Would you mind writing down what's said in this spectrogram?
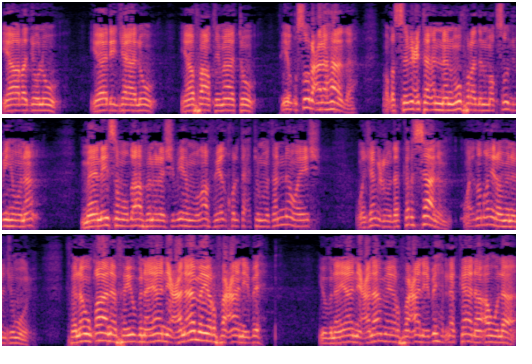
يا رجل يا رجال يا فاطمات. في قصور على هذا. وقد سمعت أن المفرد المقصود به هنا ما ليس مضافا ولا شبيه المضاف يدخل تحت المثنى وإيش؟ وجمع مذكر السالم وأيضا غيره من الجموع. فلو قال فيبنيان على ما يرفعان به يبنيان على ما يرفعان به لكان أولى.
